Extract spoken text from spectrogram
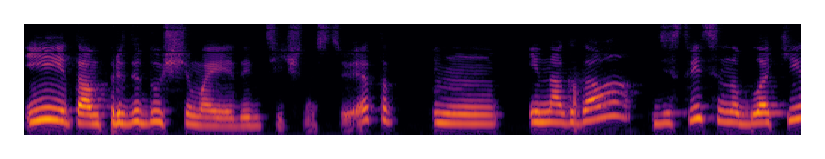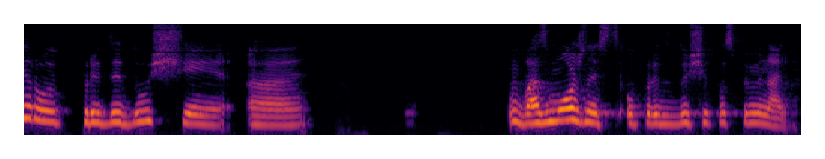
и там предыдущей моей идентичностью. Это иногда действительно блокирует предыдущие, э, возможность о предыдущих воспоминаниях.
